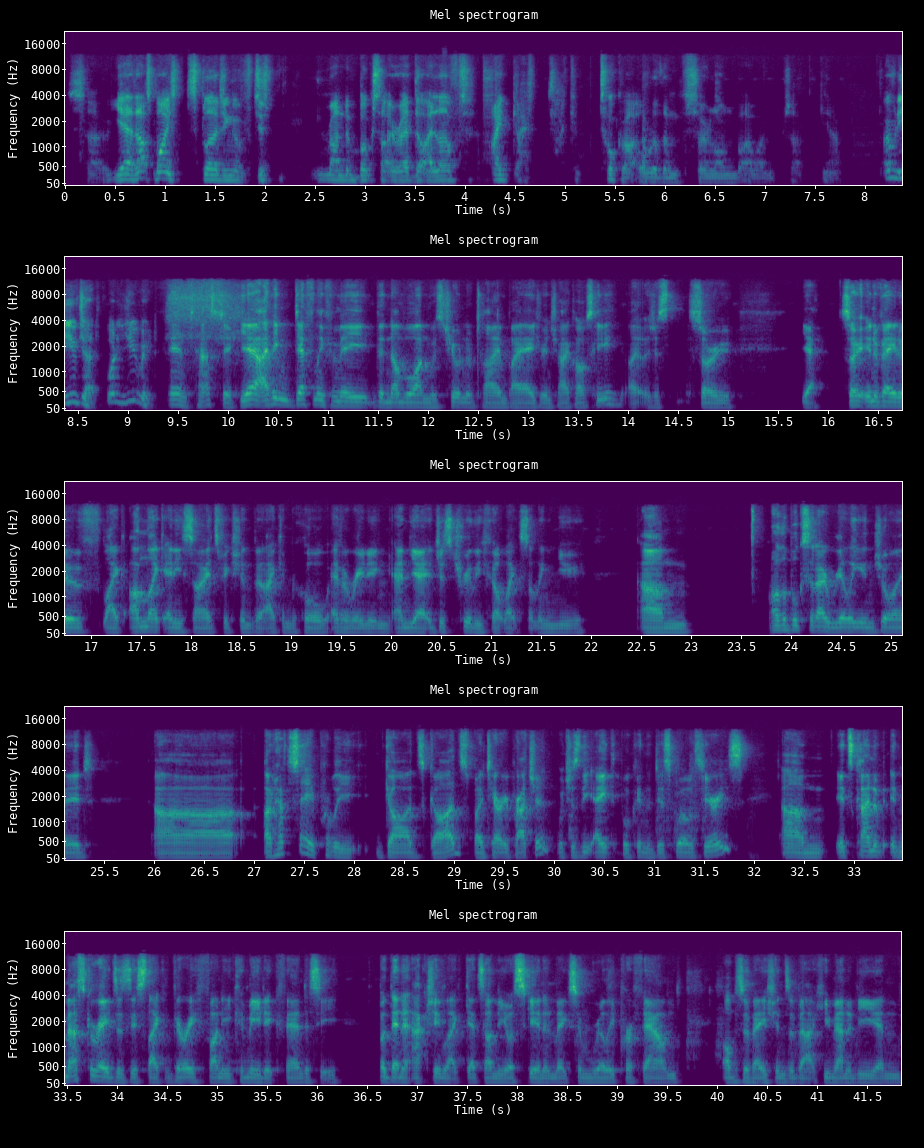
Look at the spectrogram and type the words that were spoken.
So yeah, that's my splurging of just random books that I read that I loved. I, I, I could talk about all of them so long, but I won't. So you know, over to you, Jed. What did you read? Fantastic. Yeah, I think definitely for me, the number one was Children of Time by Adrian Tchaikovsky. It was just so, yeah, so innovative, like unlike any science fiction that I can recall ever reading. And yeah, it just truly felt like something new. Um, other books that I really enjoyed, uh, I'd have to say probably Guards Guards by Terry Pratchett, which is the eighth book in the Discworld series. Um, it's kind of it masquerades as this like very funny comedic fantasy, but then it actually like gets under your skin and makes some really profound observations about humanity and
